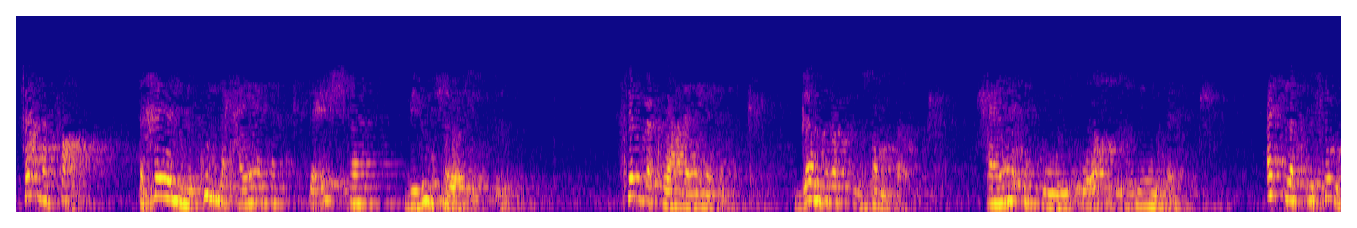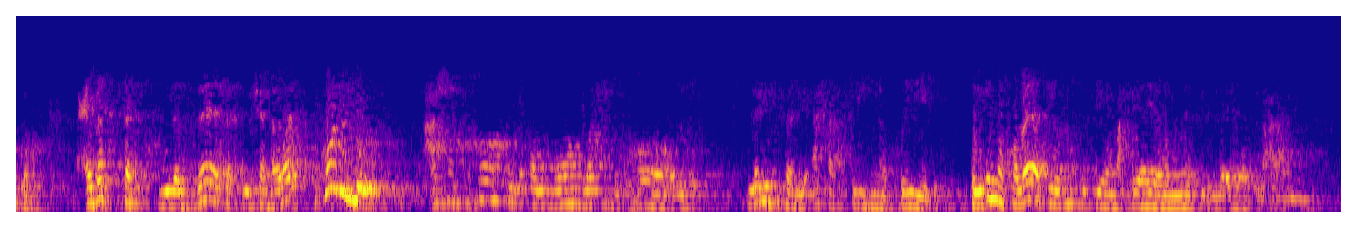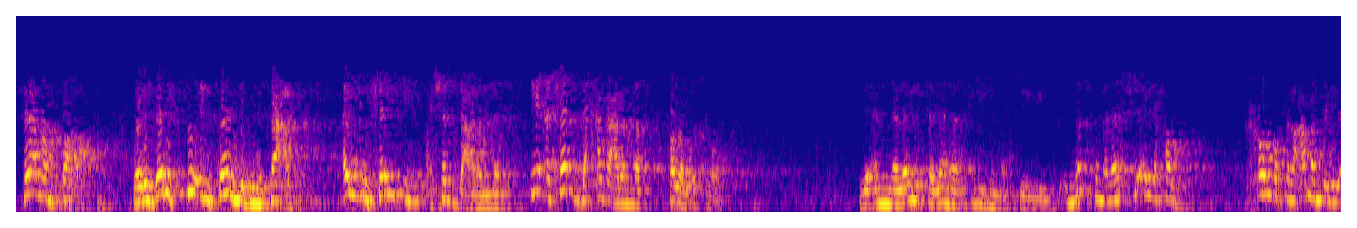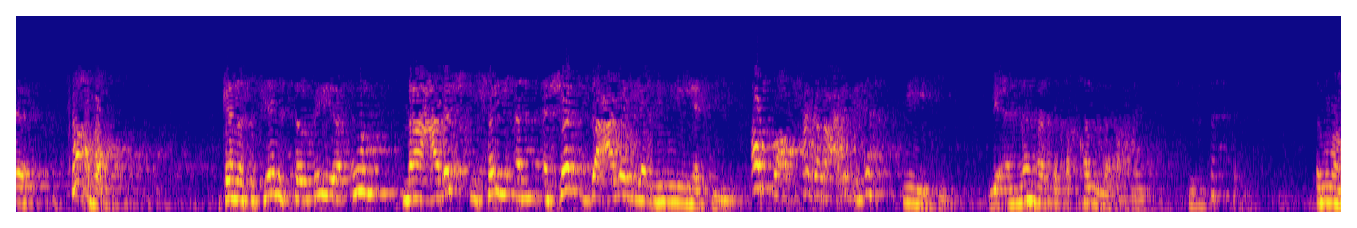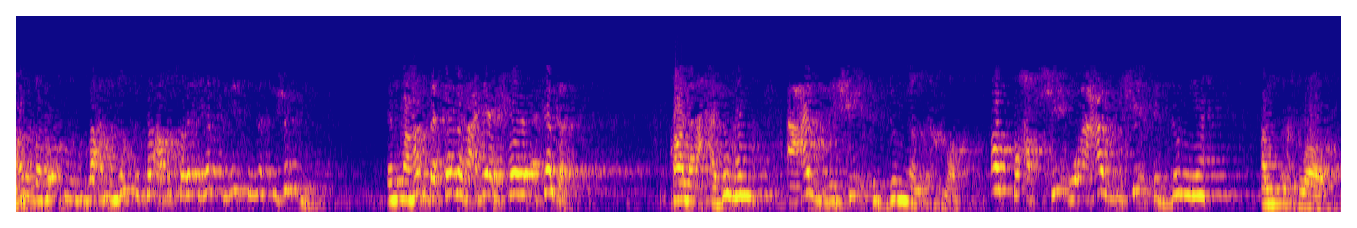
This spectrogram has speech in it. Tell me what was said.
فعلا صعب. تخيل إن كل حياتك تعيشها بدون شواهد سرك وعلانيتك جهرك وصمتك. حياتك ورفض ذنوبك أكلك وشربك. عبادتك ولذاتك وشهواتك كله عشان خاطر الله وحده خالص. ليس لأحد فيه نصيب. قل إن صلاتي ونسكي ومحياي ومماتي لله رب العالمين. فعلا صعب. ولذلك سئل سهل بن سعد أي شيء أشد على النفس؟ إيه أشد حاجة على النفس؟ قال الإخلاص لأن ليس لها فيه نصيب. النفس ما لهاش أي حظ. خلص العمل لله. صعبة. كان سفيان الثوري يقول ما عالجت شيئا أشد علي من نيتي. أصعب حاجة بعالجها نيتي لأنها تتقلب علي. النهارده نخلص بعد نص ساعة بص ألاقي نفسي نفسي الناس تشوفني النهارده كذا بعدها بشوية كذا. قال أحدهم أعز شيء في الدنيا الإخلاص. أصعب شيء وأعز شيء في الدنيا الإخلاص.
